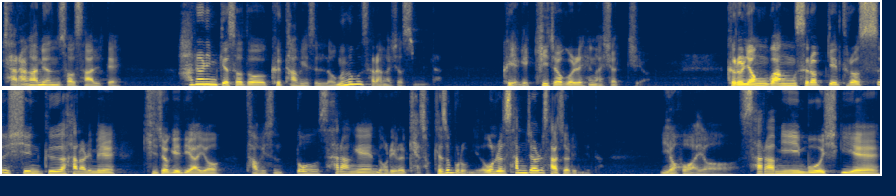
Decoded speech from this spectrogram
자랑하면서 살 때 하나님께서도 그 다윗을 너무너무 사랑하셨습니다. 그에게 기적을 행하셨지요. 그를 영광스럽게 들어 쓰신 그 하나님의 기적에 대하여 다윗은 또 사랑의 노래를 계속해서 부릅니다. 오늘 3절, 4절입니다. 여호와여, 사람이 무엇이기에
